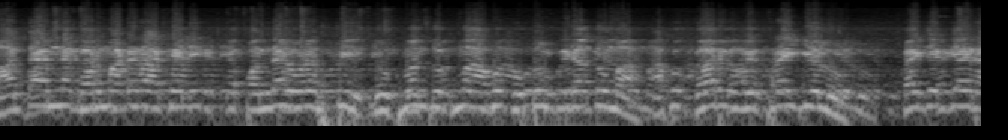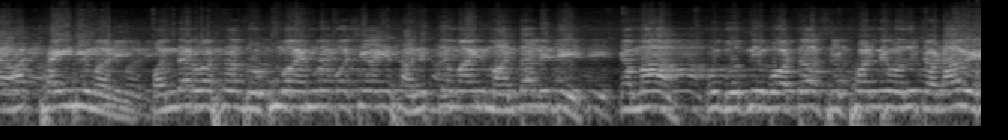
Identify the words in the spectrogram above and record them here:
માનતા એમને ઘર માટે રાખેલી કે પંદર વર્ષથી દુઃખમાં દુઃખમાં આખું કુટુંબ પીડાતું માં આખું ઘર વેફરાઈ ગયેલું. કઈ જગ્યાએ રાહત થઈ નહીં મારી. પંદર વર્ષના દુઃખમાં એમને પછી અહીં સાનિધ્યમાં આવીને માનતા લીધી કે માં, હું દૂધની બોટલ, શ્રીફળ ને બધું ચડાવે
